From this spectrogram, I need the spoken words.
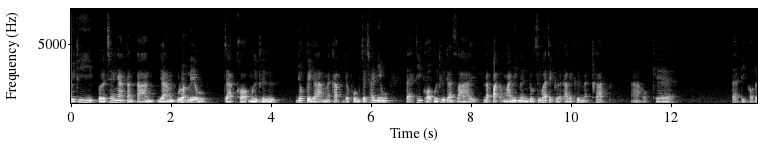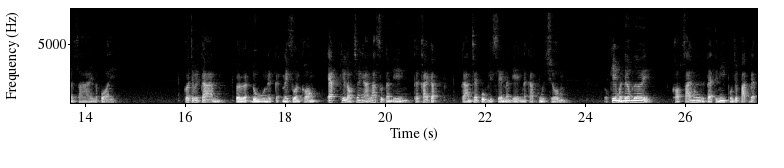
วิธีเปิดใช้งานต่างๆ อย่างรวดเร็วจากขอบมือถือยกตัวอย่างนะครับ เดี๋ยวผมจะใช้นิ้ว แตะที่ขอบมือถือด้านซ้าย แล้วปัดออกมานิดนึงดูซิว่าจะเกิดอะไรขึ้นนะครับอ่าโอเค แตะที่ขอบด้านซ้ายแล้วปล่อย ก็จะเป็นการเปิดดูในในส่วนของแอปที่เราใช้งานล่าสุดนั่นเองคล้ายๆกับการใช้ปุ่ม Recent นั่นเองนะครับคุณผู้ชม โอเคเหมือนเดิมเลย ขอบซ้ายมือ แต่ทีนี้ผมจะปัดแบบ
